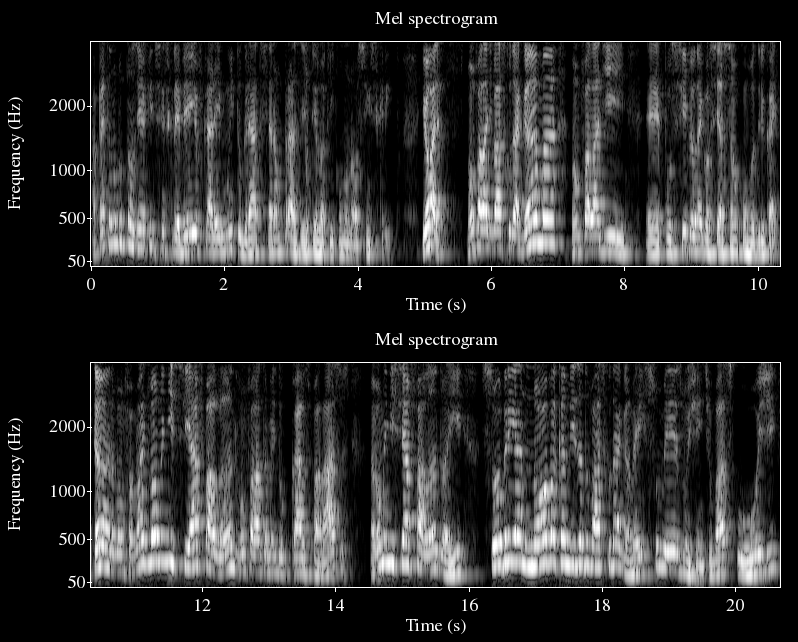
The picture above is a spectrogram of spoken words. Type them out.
Aperta no botãozinho aqui de se inscrever e eu ficarei muito grato. Será um prazer tê-lo aqui como nosso inscrito. E olha, vamos falar de Vasco da Gama, vamos falar de é, possível negociação com Rodrigo Caetano, vamos falar, mas vamos iniciar falando, vamos falar também do Carlos Palacios, mas vamos iniciar falando aí sobre a nova camisa do Vasco da Gama. É isso mesmo, gente. O Vasco hoje,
